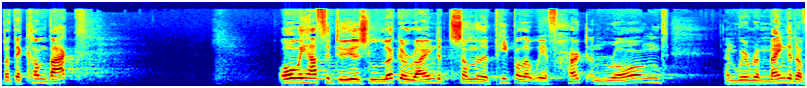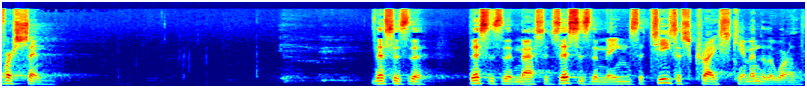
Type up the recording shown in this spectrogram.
but they come back. All we have to do is look around at some of the people that we have hurt and wronged, and we're reminded of our sin. This is the, this is the message. This is the means that Jesus Christ came into the world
